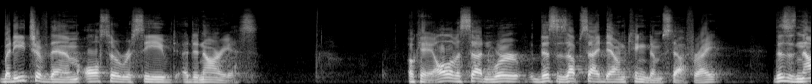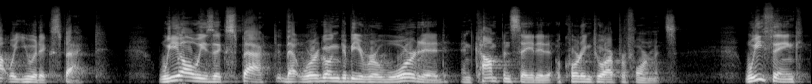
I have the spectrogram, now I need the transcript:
But each of them also received a denarius. Okay, all of a sudden, we're, this is upside down kingdom stuff, right? This is not what you would expect. We always expect that we're going to be rewarded and compensated according to our performance. We think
